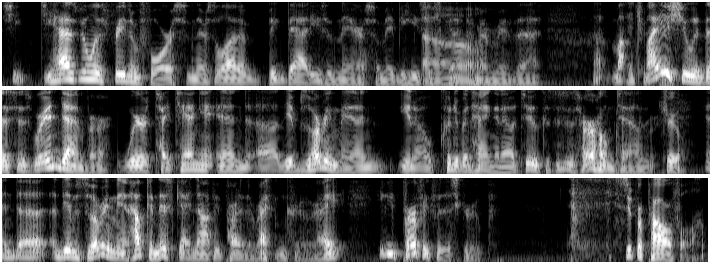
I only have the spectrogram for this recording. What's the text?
She she has been with Freedom Force, and there's a lot of big baddies in there, so maybe he's just got a Oh. memory of that. Uh, my, my issue with this is we're in Denver, where Titania and uh, the Absorbing Man, you know, could have been hanging out too, because this is her hometown. True. And uh, the Absorbing Man, how can this guy not be part of the Wrecking Crew, right? He'd be perfect for this group. He's super powerful.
